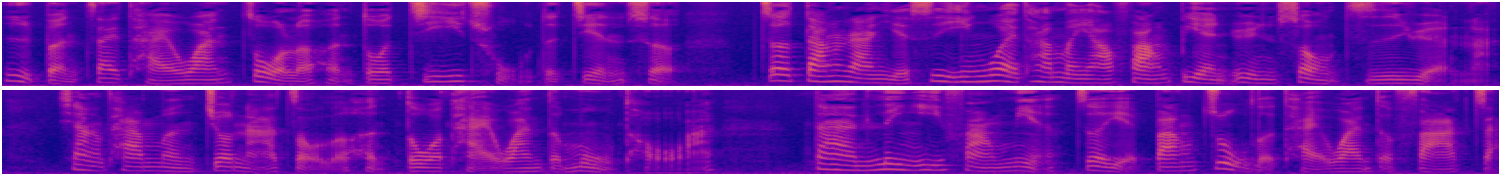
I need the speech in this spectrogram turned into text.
日本在台湾做了很多基础的建设，这当然也是因为他们要方便运送资源啦。像他们就拿走了很多台湾的木头啊，但另一方面，这也帮助了台湾的发展。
